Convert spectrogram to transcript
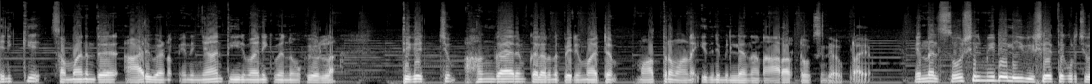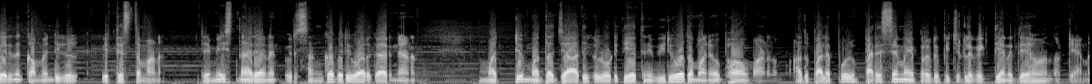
എനിക്ക് സമ്മാനം തരാൻ ആര് വേണം എന്ന് ഞാൻ തീരുമാനിക്കുമെന്നും ഒക്കെയുള്ള തികച്ചും അഹങ്കാരം കലർന്ന പെരുമാറ്റം മാത്രമാണ് ഇതിന് പിന്നിലെന്നാണ് ആർ ആർ ടോക്സിന്റെ അഭിപ്രായം. എന്നാൽ സോഷ്യൽ മീഡിയയിൽ ഈ വിഷയത്തെക്കുറിച്ച് വരുന്ന കമന്റുകൾ വ്യത്യസ്തമാണ്. രമേശ് നാരായണൻ ഒരു സംഘപരിവാർകാരനാണെന്നും മറ്റു മതജാതികളോട് ഇദ്ദേഹത്തിന് വിരോധ മനോഭാവമാണെന്നും അത് പലപ്പോഴും പരസ്യമായി പ്രകടിപ്പിച്ചിട്ടുള്ള വ്യക്തിയാണ് ഇദ്ദേഹം എന്നൊക്കെയാണ്.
